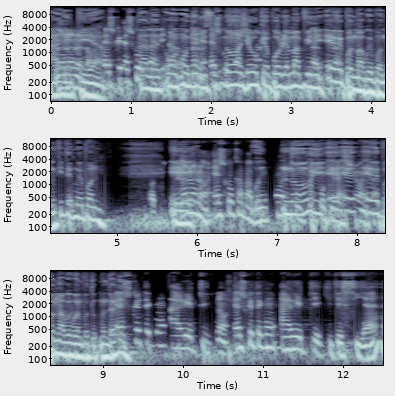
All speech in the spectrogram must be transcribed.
arrêté. Non, non, non. Est-ce que, est-ce que, on, on, on, non, j'ai aucun problème, m'a et répondre, m'a répondre, quittez moi répondre? Non, non, non. Est-ce qu'on est capable de répondre Non, oui, et répondre, m'a répondre pour tout le monde. Est-ce que tu es arrêté? Non, est-ce que tu es arrêté qui t'est sien?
